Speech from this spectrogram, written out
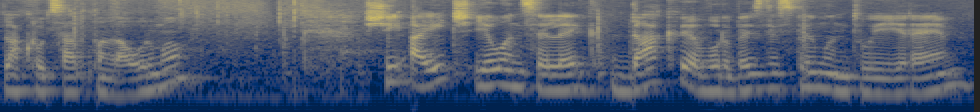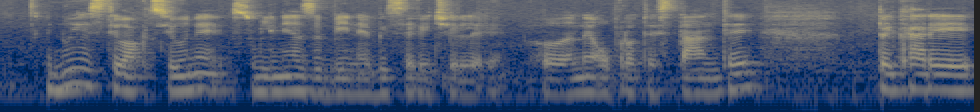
l-a cruțat până la urmă, Și aici eu înțeleg, dacă vorbesc despre mântuire, nu este o acțiune, subliniază bine bisericile uh, neoprotestante, pe care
